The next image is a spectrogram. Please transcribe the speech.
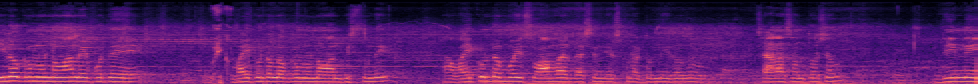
ఈ లోకంలో ఉన్నామా లేకపోతే వైకుంఠ లోకంలో ఉన్నామా అనిపిస్తుంది. ఆ వైకుంఠం పోయి స్వామివారి దర్శనం చేసుకున్నట్టుంది ఈరోజు. చాలా సంతోషం. దీన్ని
